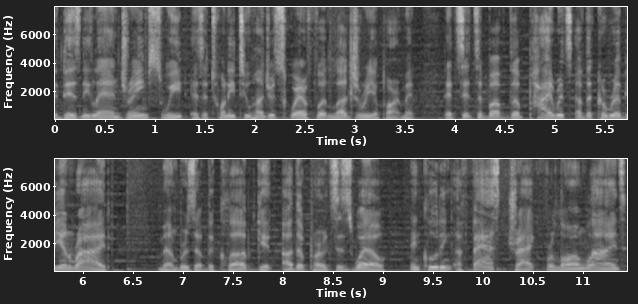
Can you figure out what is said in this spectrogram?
the Disneyland Dream Suite is a 2,200 square foot luxury apartment that sits above the Pirates of the Caribbean ride. Members of the club get other perks as well, including a fast track for long lines,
